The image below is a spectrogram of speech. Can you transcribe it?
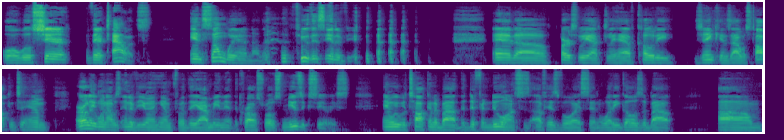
or will share their talents in some way or another through this interview. and uh, first, we actually have Cody Jenkins. I was talking to him early when I was interviewing him for the Our Meeting at the Crossroads music series. and we were talking about the different nuances of his voice and what he goes about, um,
